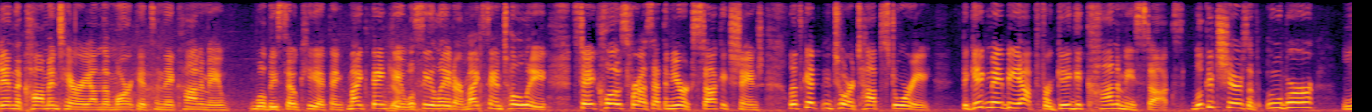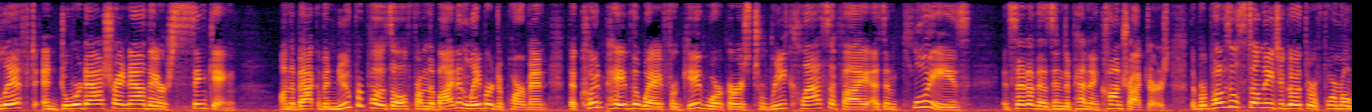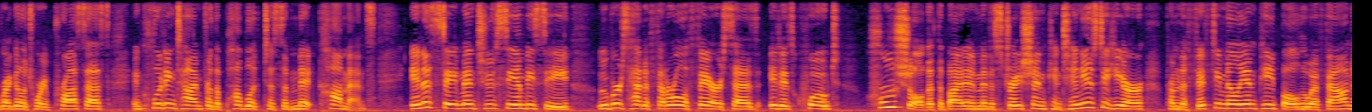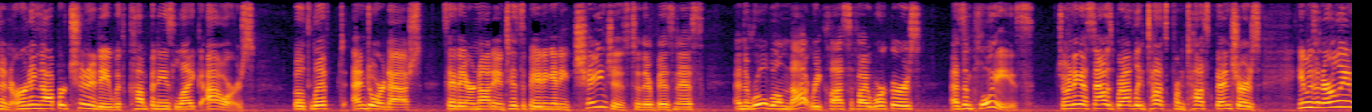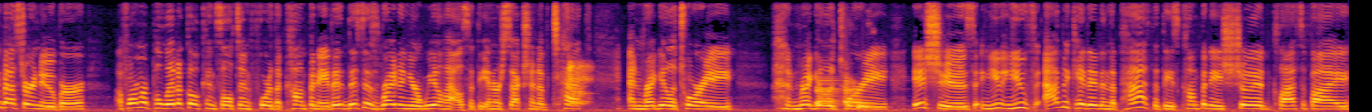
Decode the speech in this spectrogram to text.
And the commentary on the markets and the economy will be so key, I think. Mike, thank you. We'll see you later. Mike Santoli, stay close for us at the New York Stock Exchange. Let's get into our top story. The gig may be up for gig economy stocks. Look at shares of Uber, Lyft, and DoorDash right now. They are sinking on the back of a new proposal from the Biden Labor Department that could pave the way for gig workers to reclassify as employees instead of as independent contractors. The proposals still need to go through a formal regulatory process, including time for the public to submit comments. In a statement to CNBC, Uber's head of federal affairs says it is, quote, crucial that the Biden administration continues to hear from the 50 million people who have found an earning opportunity with companies like ours. Both Lyft and DoorDash say they are not anticipating any changes to their business, and the rule will not reclassify workers as employees. Joining us now is Bradley Tusk from Tusk Ventures. He was an early investor in Uber, a former political consultant for the company. This is right in your wheelhouse at the intersection of tech and regulatory and regulatory issues. You, you've advocated in the past that these companies should classify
